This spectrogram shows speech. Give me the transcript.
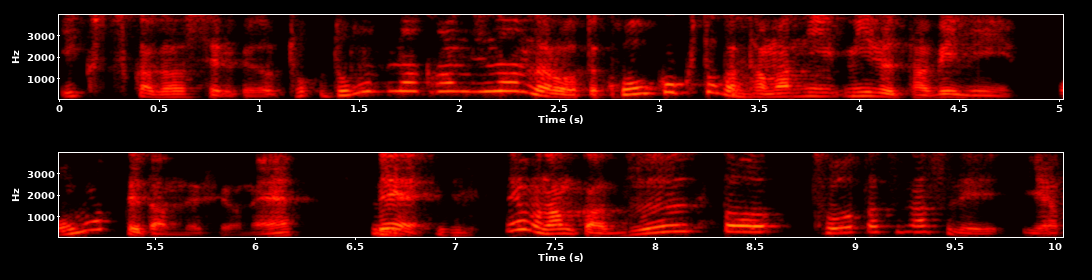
いくつか出してるけど、ど、どんな感じなんだろうって広告とかたまに見るたびに思ってたんですよね。で、でもなんかずっと調達なしでやっ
